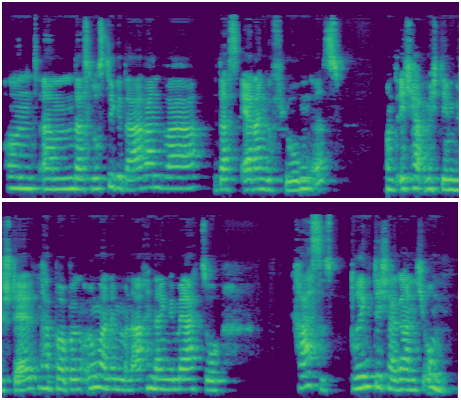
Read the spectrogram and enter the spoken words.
Und ähm, das Lustige daran war, dass er dann geflogen ist und ich habe mich dem gestellt und habe aber irgendwann im Nachhinein gemerkt, so krass, es bringt dich ja gar nicht um.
